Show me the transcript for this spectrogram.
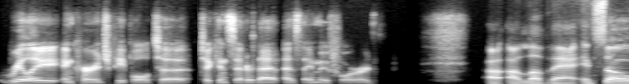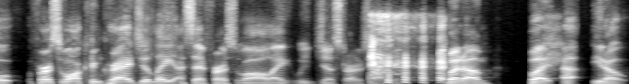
really encourage people to to consider that as they move forward I, I love that. And so, first of all, congratulate. I said first of all, like we just started talking, but um, but uh, you know,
